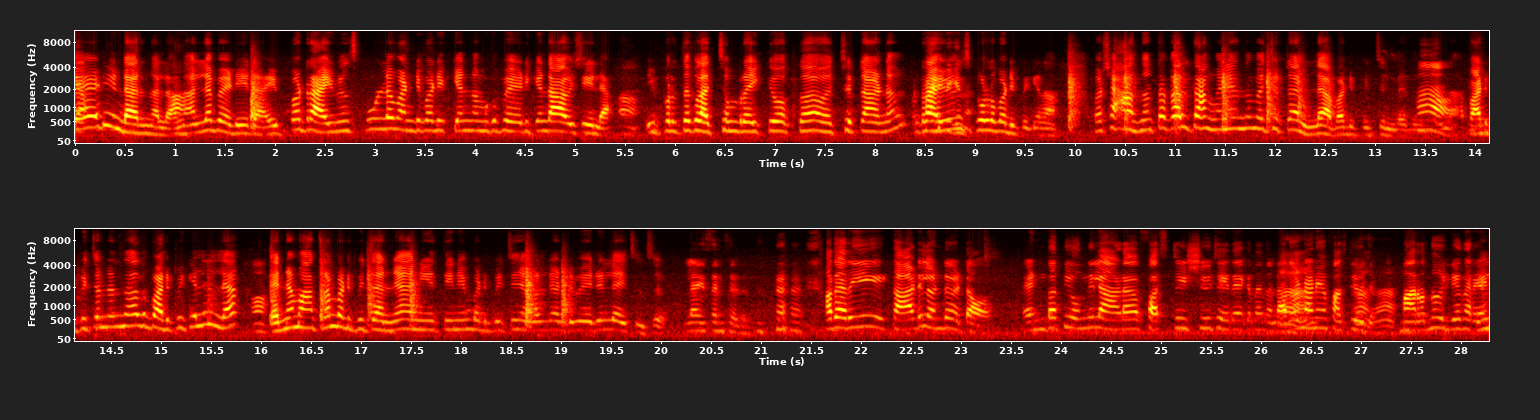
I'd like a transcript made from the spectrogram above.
പേടി ഉണ്ടായിരുന്നല്ലോ നല്ല പേടിയില്ല ഇപ്പൊ ഡ്രൈവിംഗ് സ്കൂളിലെ വണ്ടി പഠിക്കാൻ നമുക്ക് പേടിക്കേണ്ട ആവശ്യമില്ല. ഇപ്പുറത്ത് ക്ലച്ചും ബ്രേക്കും ഒക്കെ വെച്ചിട്ടാണ് ഡ്രൈവിംഗ് പഠിപ്പിക്കുന്നത്. സ്കൂളിൽ പഠിപ്പിക്കണം. പക്ഷെ അന്നത്തെ കാലത്ത് അങ്ങനെയൊന്നും വെച്ചിട്ടല്ല പഠിപ്പിച്ചിട്ടുള്ളത് ആ. പഠിപ്പിച്ചിട്ടുണ്ടെങ്കിൽ അത് പഠിപ്പിക്കലില്ല. എന്നെ മാത്രം പഠിപ്പിച്ച എന്നെ അനിയത്തിനെയും പഠിപ്പിച്ച് ഞങ്ങൾ രണ്ടുപേരും ലൈസൻസ് ലൈസൻസ് എടുത്തു. അതെ അത് ഈ കാർഡിലുണ്ട് കേട്ടോ. എൺപത്തി ഒന്നിലാണ് ഫസ്റ്റ് ഇഷ്യൂ ചെയ്തേക്കുന്നത് അതുകൊണ്ടാണ് ഞാൻ ഫസ്റ്റ് ചോദിച്ചത്. മറന്നോ അറിയാൻ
